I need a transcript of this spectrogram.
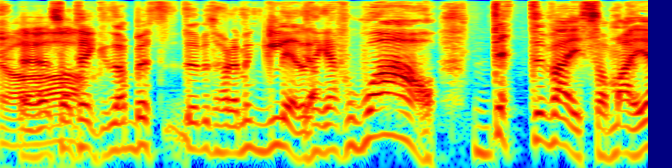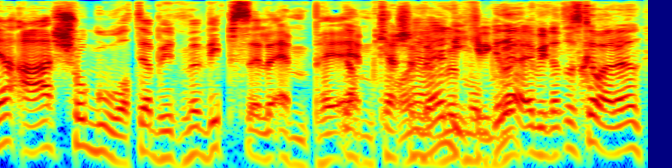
Ja. Eh, så tenker, da det betaler jeg med glede. Da tenker jeg wow! Dette veisameiet er så gode at de har begynt med Vips eller MP, Mcash. Og jeg liker ikke det. Jeg vil at det skal være en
